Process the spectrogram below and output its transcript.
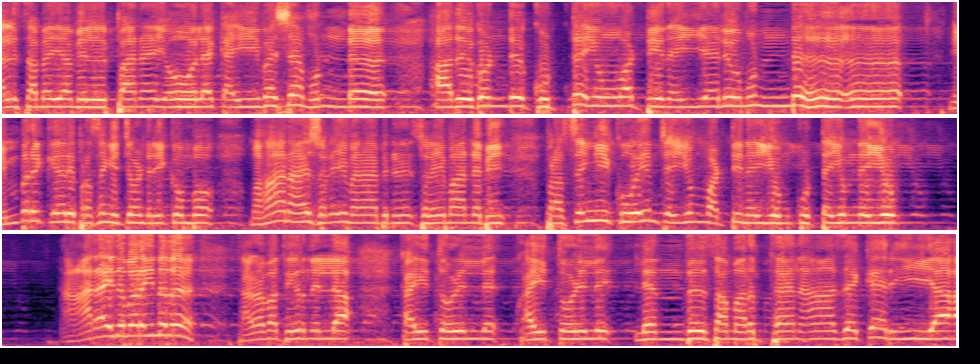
തത്സമയമിൽ പനയോല കൈവശമുണ്ട്. അതുകൊണ്ട് കുട്ടയും വട്ടി നെയ്യലുമുണ്ട്. മിമ്പറിൽ കയറി പ്രസംഗിച്ചുകൊണ്ടിരിക്കുമ്പോൾ മഹാനായ സുലൈമാൻ സുലൈമാൻ നബി പ്രസംഗിക്കുകയും ചെയ്യും വട്ടി നെയ്യും കുട്ടയും നെയ്യും. ആരാ ഇത് പറയുന്നത്? തഴവ തീർന്നില്ല. കൈത്തൊഴിൽ എന്ത് സമർത്ഥനാസക്കരിയ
